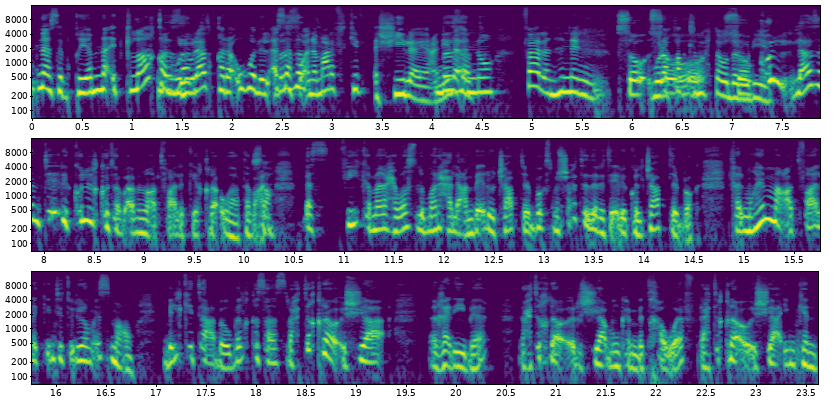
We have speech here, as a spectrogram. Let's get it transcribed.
بتناسب قيمنا اطلاقا بالضبط. والولاد قرأوها للأسف بالضبط. وأنا ما عرفت كيف اشيلها يعني بالضبط. لأنه فعلا هن so, مراقبة so- المحتوى so ضرورية. كل لازم تقري كل الكتب قبل ما اطفالك يقرأوها طبعا صح. بس في كمان رح يوصلوا مرحلة عم بيقروا chapter books مش رح تقدري تقري كل chapter book فالمهم مع أطفالك أنت تقولي لهم اسمعوا بالكتابة وبالقصص رح تقرأوا أشياء غريبة رح تقرأوا أشياء ممكن بتخوف رح تقرأوا أشياء يمكن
